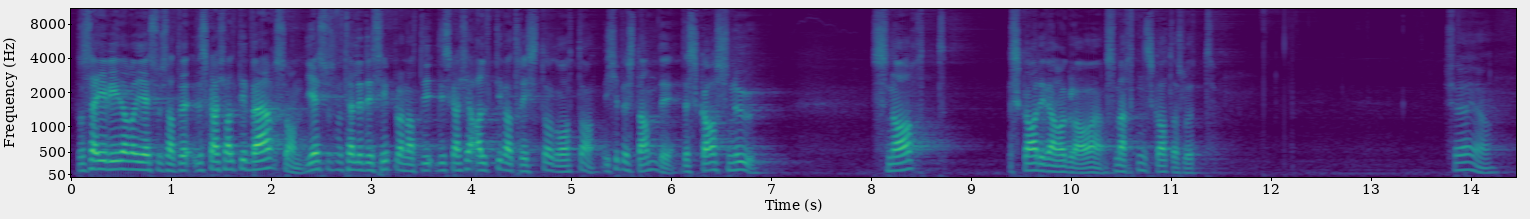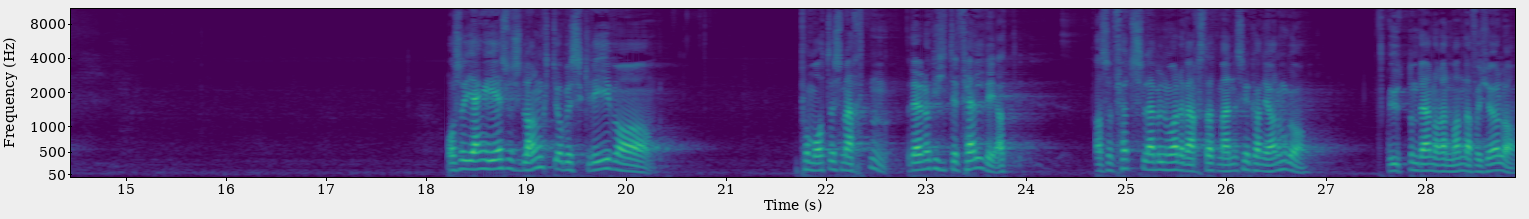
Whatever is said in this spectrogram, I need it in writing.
Så sier videre Jesus at det, det, skal ikke alltid være sånn. Jesus forteller disiplene at de, de, skal ikke alltid være triste og gråte. Ikke bestandig. Det skal snu. Snart skal de være glade. Smerten skal ta slutt. Se det, ja. Og så gjenger Jesus langt i å beskrive på en måte smerten. Det er nok ikke tilfeldig at altså, fødsel er vel noe av det verste at mennesker kan gjennomgå. Utenom det når en mann er forkjøla.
